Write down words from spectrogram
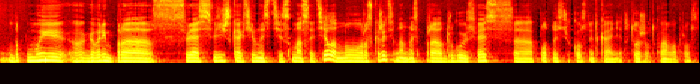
Вот мы э, говорим про связь физической активности с массой тела, но расскажите нам про другую связь с э, плотностью костной ткани. Это тоже вот к вам вопрос.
